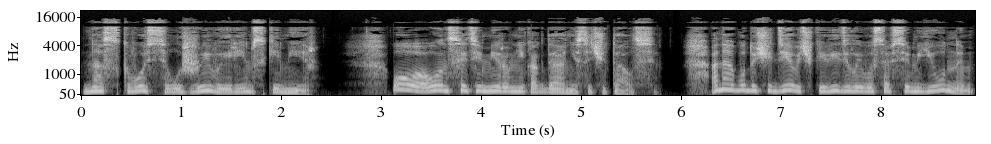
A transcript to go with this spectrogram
насквозь лживый римский мир. О, он с этим миром никогда не сочетался. Она, будучи девочкой, видела его совсем юным,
